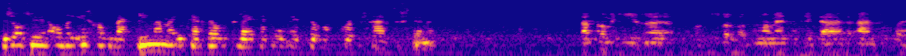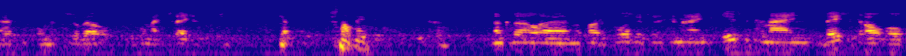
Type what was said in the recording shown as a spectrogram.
Dus als u een andere inschatting maakt, prima, maar u krijgt wel de gelegenheid om eventueel nog een korte vraag te stellen. dan kom ik hier eh, terug op het moment dat ik daar de ruimte voor heb om het zowel om mijn twee gebruiken. Snap ik. Dank u wel, eh, mevrouw de voorzitter. In mijn eerste termijn wees ik er al op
